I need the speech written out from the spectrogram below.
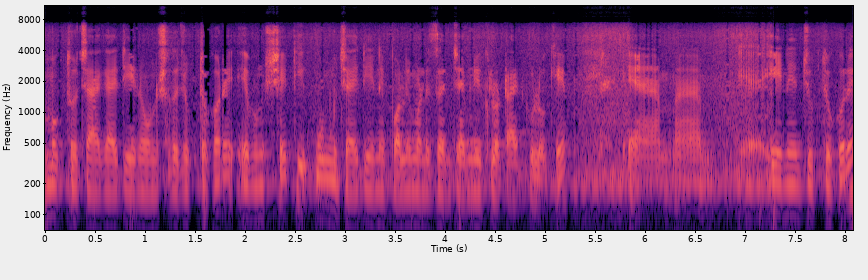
মুক্ত জায়গায় ডিএনএ অণুর সাথে যুক্ত করে এবং সেটি অনুযায়ী ডিএনএ পলিমারেজ এনজাইম নিউক্লিওটাইডগুলোকে এনে যুক্ত করে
